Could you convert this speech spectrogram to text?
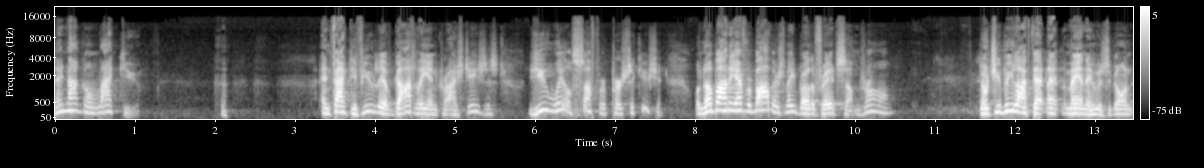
They're not going to like you. In fact, if you live godly in Christ Jesus, you will suffer persecution. Well, nobody ever bothers me, Brother Fred. Something's wrong. Don't you be like that man who was going,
